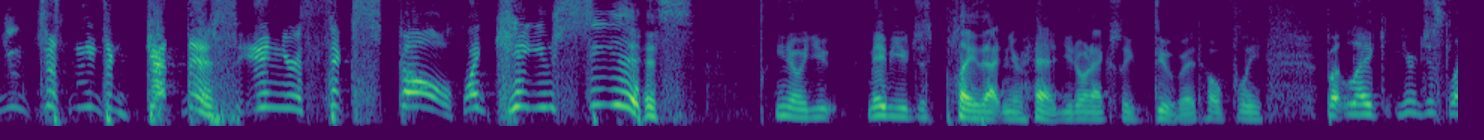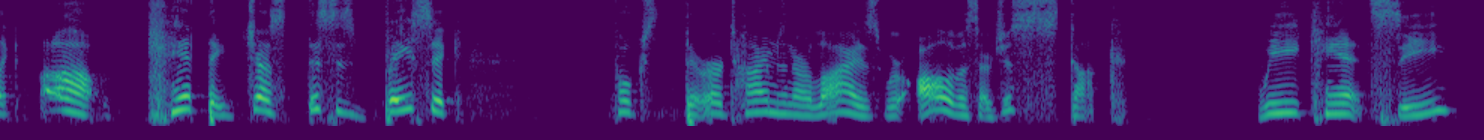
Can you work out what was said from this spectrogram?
you just need to get this in your thick skull. Why can't you see this? You know, you Maybe you just play that in your head. You don't actually do it, hopefully. But like, you're just like, oh, can't they just, this is basic. Folks, there are times in our lives where all of us are just stuck. We can't see.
